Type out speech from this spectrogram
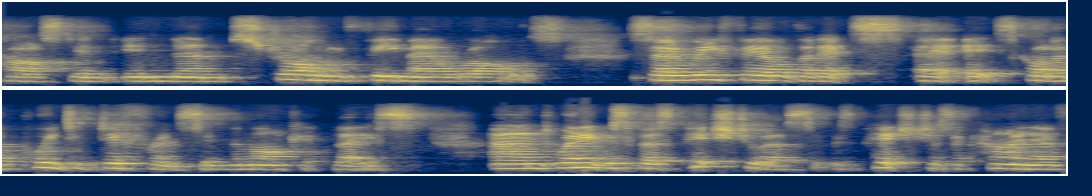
cast in in um, strong female roles. So we feel that it's it's got a point of difference in the marketplace. And when it was first pitched to us, it was pitched as a kind of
